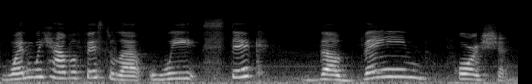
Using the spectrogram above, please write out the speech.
when we have a fistula, we stick the vein portion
